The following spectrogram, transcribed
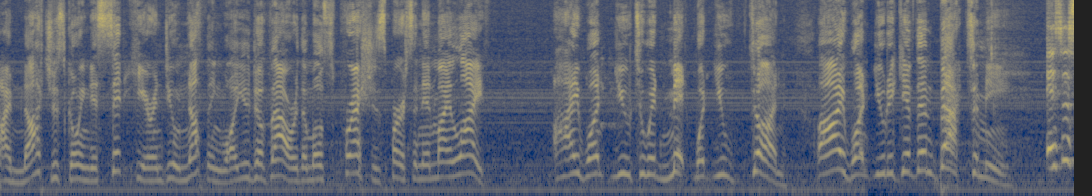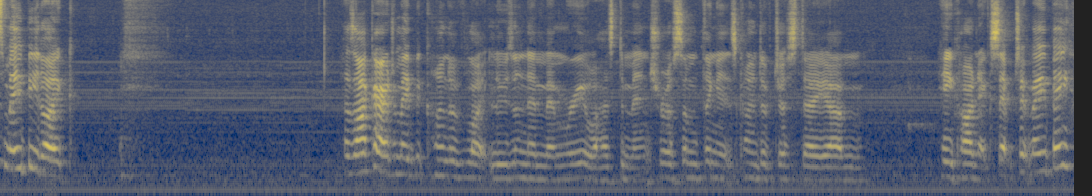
I'm not just going to sit here and do nothing while you devour the most precious person in my life. I want you to admit what you've done. I want you to give them back to me. Is this maybe like. Has our character maybe kind of like losing their memory or has dementia or something? It's kind of just a. um. He can't accept it, maybe?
